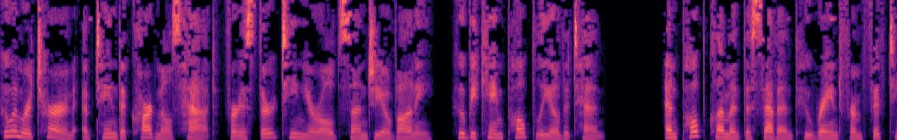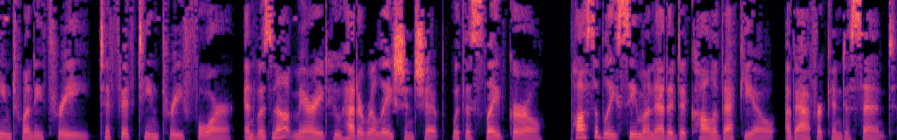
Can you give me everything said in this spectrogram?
who in return obtained the cardinal's hat for his 13-year-old son Giovanni, who became Pope Leo X. And Pope Clement VII who reigned from 1523 to 1534 and was not married who had a relationship with a slave girl, possibly Simonetta de Collavecchio of African descent.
